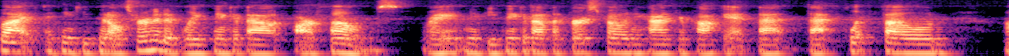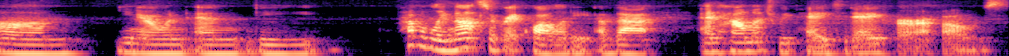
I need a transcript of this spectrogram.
but I think you could alternatively think about our phones, right? And if you think about the first phone you had in your pocket, that that flip phone, um, you know, and and the probably not so great quality of that, and how much we pay today for our phones,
